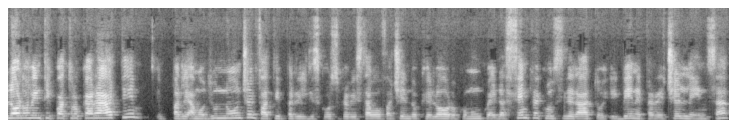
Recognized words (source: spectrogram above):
L'oro 24 carati, parliamo di un noncio, infatti per il discorso che vi stavo facendo che l'oro comunque è da sempre considerato il bene per eccellenza,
